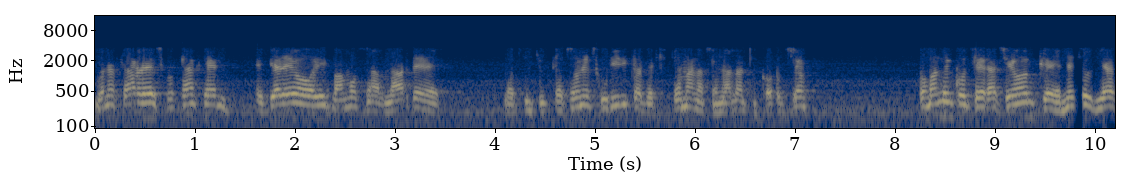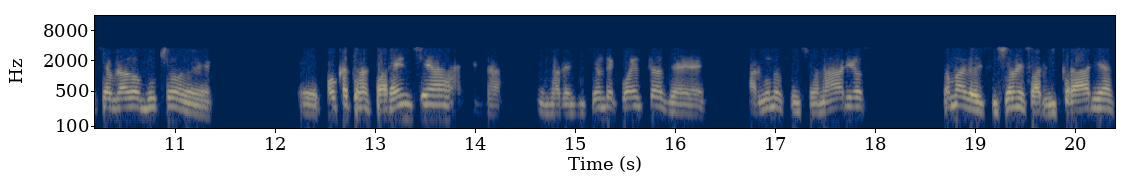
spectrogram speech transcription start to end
Buenas tardes, José Ángel. El día de hoy vamos a hablar de las implicaciones jurídicas del Sistema Nacional Anticorrupción. Tomando en consideración que en estos días se ha hablado mucho de eh, poca transparencia en la, en la rendición de cuentas de algunos funcionarios, toma de decisiones arbitrarias,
